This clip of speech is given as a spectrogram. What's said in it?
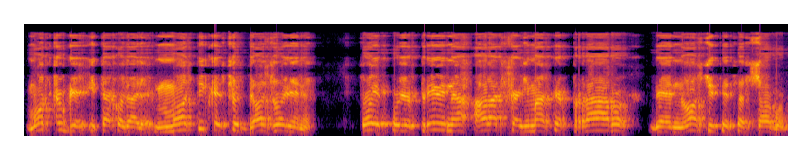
motuge i tako dalje. Motike su dozvoljene. To je poljoprivredna alačka, imate pravo da je nosite sa sobom.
